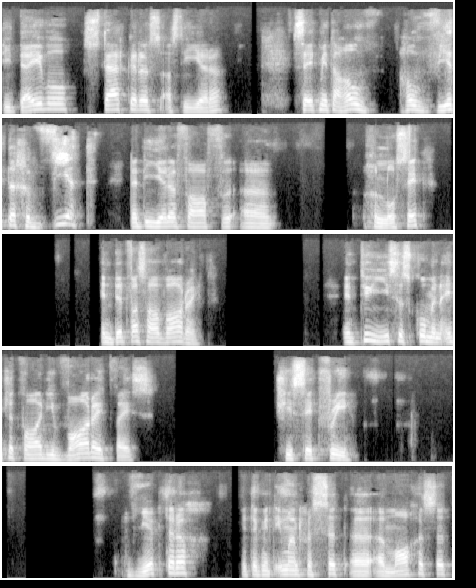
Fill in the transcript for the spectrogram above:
die duiwel sterker is as die Here. Sy het met 'n hal hal wete geweet dat die Here vir haar uh gelos het. En dit was haar waarheid. En toe Jesus kom en eintlik vir haar die waarheid wys, she set free. Week terug het ek met iemand gesit, 'n uh, 'n ma gesit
